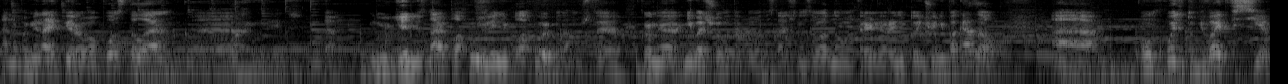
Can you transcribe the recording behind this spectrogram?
а, напоминает первого апостола. э. Ну, я не знаю, плохую или неплохую, потому что кроме небольшого такого достаточно заводного трейлера никто ничего не показывал. А он ходит, убивает всех.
